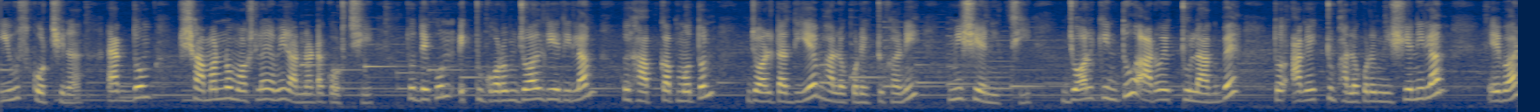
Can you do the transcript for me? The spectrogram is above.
ইউজ করছি না। একদম সামান্য মশলাই আমি রান্নাটা করছি। তো দেখুন, একটু গরম জল দিয়ে দিলাম, ওই হাফ কাপ মতন জলটা দিয়ে ভালো করে একটুখানি মিশিয়ে নিচ্ছি। জল কিন্তু আরও একটু লাগবে, তো আগে একটু ভালো করে মিশিয়ে নিলাম, এবার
